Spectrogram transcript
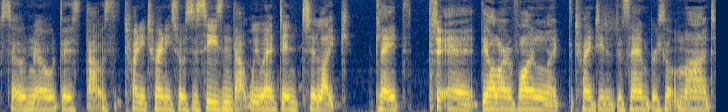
So no, this that was 2020. So it's the season that we went into like played uh, the All Ireland final like the 20th of December, something mad.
